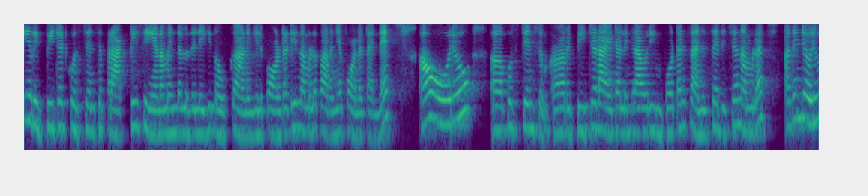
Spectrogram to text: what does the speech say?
ഈ റിപ്പീറ്റഡ് ക്വസ്റ്റ്യൻസ് പ്രാക്ടീസ് ചെയ്യണം എന്നുള്ളതിലേക്ക് നോക്കുകയാണെങ്കിൽ ഇപ്പോൾ ഓൾറെഡി നമ്മൾ പറഞ്ഞ പോലെ തന്നെ ആ ഓരോ ക്വസ്റ്റ്യൻസും റിപ്പീറ്റഡ് ആയിട്ട് അല്ലെങ്കിൽ ആ ഒരു ഇമ്പോർട്ടൻസ് അനുസരിച്ച് നമ്മൾ അതിന്റെ ഒരു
